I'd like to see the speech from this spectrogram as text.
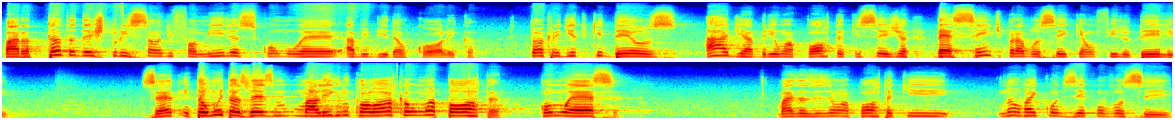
para tanta destruição de famílias como é a bebida alcoólica. Então acredito que Deus há de abrir uma porta que seja decente para você que é um filho dele. Certo? Então muitas vezes o maligno coloca uma porta como essa. Mas às vezes é uma porta que não vai condizer com você.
